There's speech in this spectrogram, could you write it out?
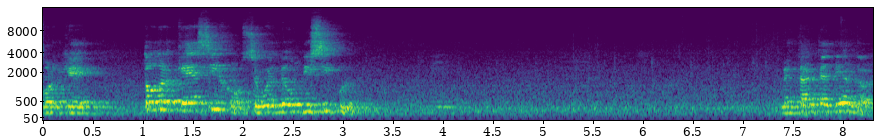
porque todo el que es hijo se vuelve un discípulo. ¿Me está entendiendo?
